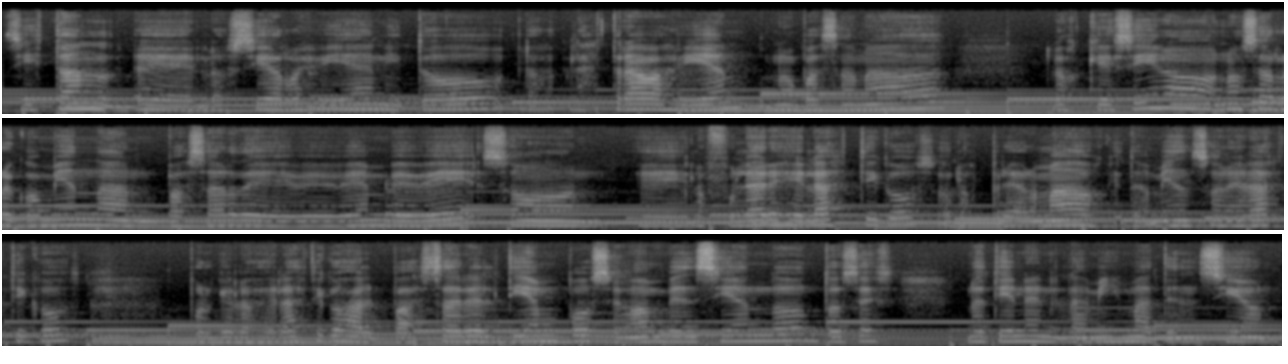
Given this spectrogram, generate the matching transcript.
si están eh, los cierres bien y todo, las trabas bien, no pasa nada. Los que sí no, no se recomiendan pasar de bebé en bebé son eh, los fulares elásticos o los prearmados que también son elásticos, porque los elásticos al pasar el tiempo se van venciendo, entonces no tienen la misma tensión.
